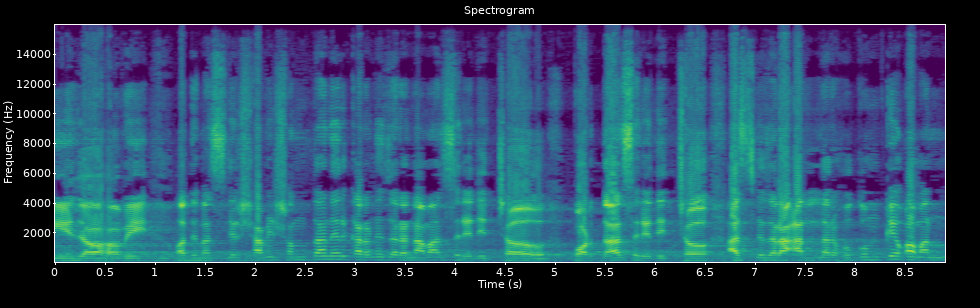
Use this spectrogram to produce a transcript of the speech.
নিয়ে যাওয়া হবে। অতএব আজকের স্বামী সন্তানের কারণে যারা নামাজ ছেড়ে দিচ্ছ, পর্দা ছেড়ে দিচ্ছ, আজকে যারা আল্লাহর হুকুমকে অমান্য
